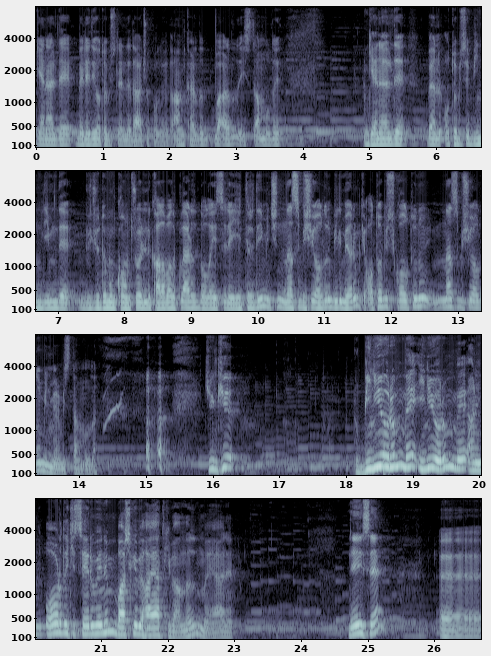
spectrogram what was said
genelde belediye otobüslerinde daha çok oluyordu. Ankara'da vardı da İstanbul'da genelde ben otobüse bindiğimde vücudumun kontrolünü kalabalıklarda dolayısıyla yitirdiğim için nasıl bir şey olduğunu bilmiyorum ki. Otobüs koltuğunu nasıl bir şey olduğunu bilmiyorum İstanbul'da. Çünkü biniyorum ve iniyorum ve hani oradaki serüvenim başka bir hayat gibi anladın mı yani? Neyse ee,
